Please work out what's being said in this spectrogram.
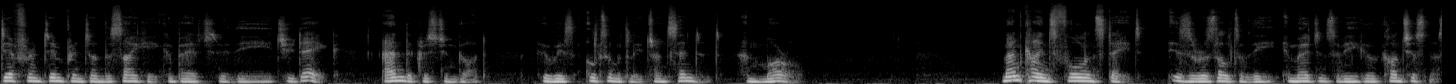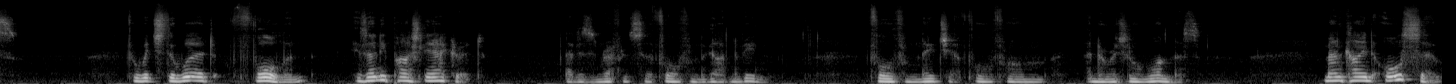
different imprint on the psyche compared to the Judaic and the Christian God, who is ultimately transcendent and moral. Mankind's fallen state is the result of the emergence of ego consciousness, for which the word fallen is only partially accurate. That is in reference to the fall from the Garden of Eden, fall from nature, fall from an original oneness. Mankind also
